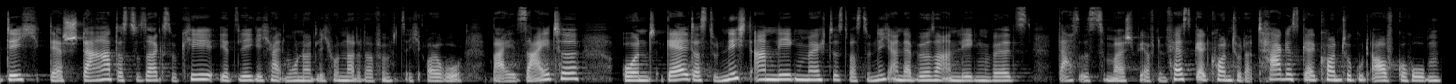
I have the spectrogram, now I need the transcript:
dich der Start, dass du sagst, okay, jetzt lege ich halt monatlich 100 oder 50 Euro beiseite und Geld, das du nicht anlegen möchtest, was du nicht an der Börse anlegen willst, das ist zum Beispiel auf dem Festgeldkonto oder Tagesgeldkonto gut aufgehoben.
